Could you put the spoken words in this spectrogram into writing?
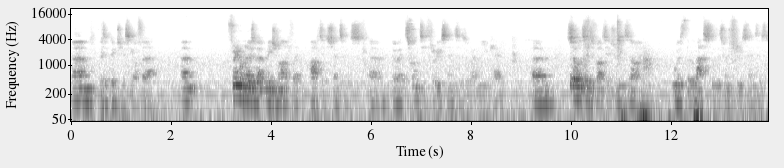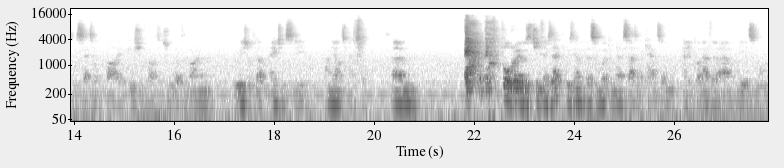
um, there's a picture missing off there. Um, for anyone who knows about regional architecture centres, um, there are 23 centres around the UK Um, Solent Centre for Architecture and Design was the last of the 23 centres to be set up by the Commission for Architecture and Built Environment, the Regional Development Agency, and the Arts Council. Um, Paul Grove was the chief exec. He was the only person working there besides an accountant, and he put an advert out, needed someone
